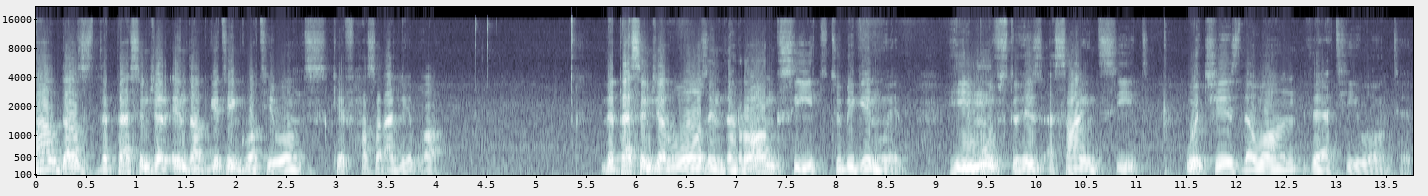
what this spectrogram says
how does the passenger end up getting what he wants كيف حصل على اللي يبغاه The passenger was in the wrong seat to begin with. He moves to his assigned seat which is the one that he wanted.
